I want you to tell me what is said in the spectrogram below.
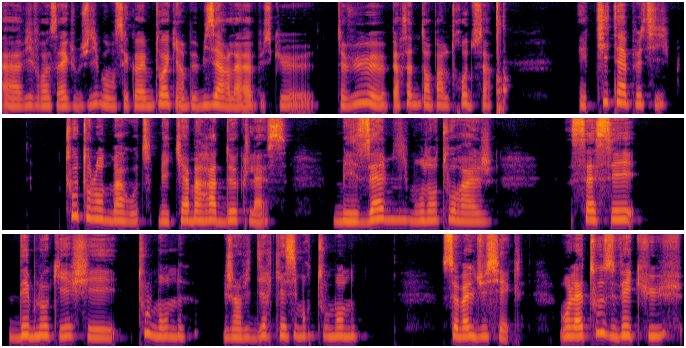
à vivre ça. Et je me suis dit, bon, c'est quand même toi qui es un peu bizarre là, puisque tu as vu, euh, personne t'en parle trop de ça. Et petit à petit, tout au long de ma route, mes camarades de classe, mes amis, mon entourage, ça s'est débloqué chez tout le monde. J'ai envie de dire quasiment tout le monde. Ce mal du siècle. On l'a tous vécu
